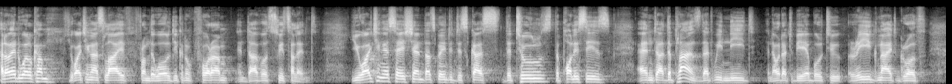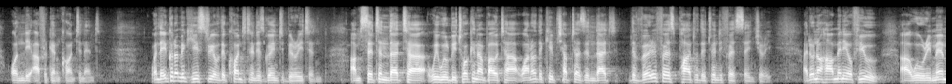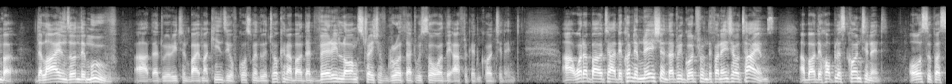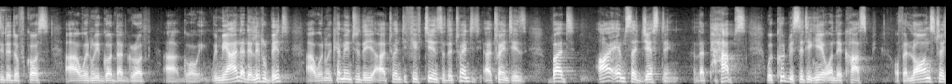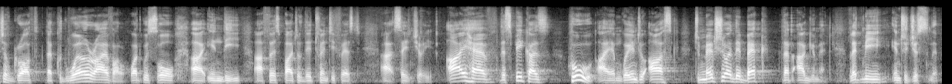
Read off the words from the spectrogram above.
Hello and welcome. You're watching us live from the World Economic Forum in Davos, Switzerland. You're watching a session that's going to discuss the tools, the policies, and uh, the plans that we need in order to be able to reignite growth on the African continent. When the economic history of the continent is going to be written, I'm certain that uh, we will be talking about uh, one of the key chapters in that, the very first part of the 21st century. I don't know how many of you uh, will remember the Lions on the Move uh, that were written by McKinsey, of course, when they were talking about that very long stretch of growth that we saw on the African continent. Uh, what about uh, the condemnation that we got from the Financial Times about the hopeless continent? All superseded, of course, uh, when we got that growth uh, going. We meandered a little bit uh, when we came into the 2015s to the 2020s, but I am suggesting that perhaps we could be sitting here on the cusp of a long stretch of growth that could well rival what we saw uh, in the uh, first part of the 21st uh, century. I have the speakers who I am going to ask to make sure they back that argument. Let me introduce them.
